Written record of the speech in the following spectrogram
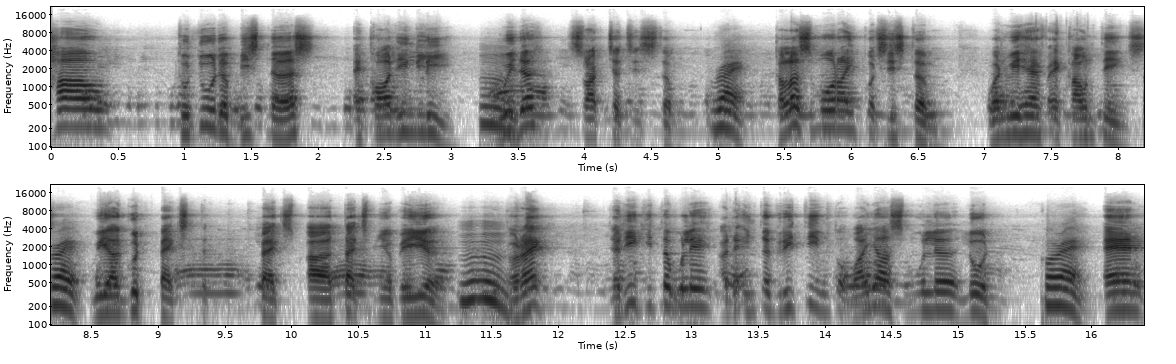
how to do the business accordingly with the structured system. Right. Kalau semua orang ikut sistem, when we have accountings, Right. we are good tax tax uh, tax punya payer. Mhm. Correct? Jadi kita boleh ada integrity untuk bayar semula loan Correct. and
